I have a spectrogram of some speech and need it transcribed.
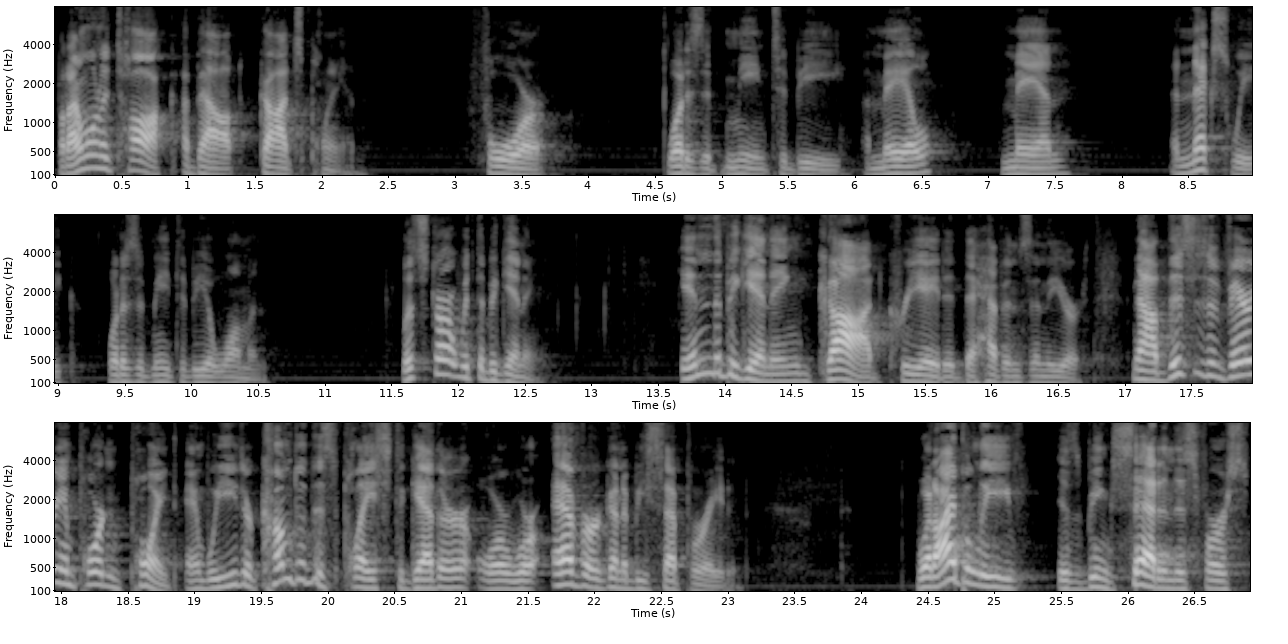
But I want to talk about God's plan for what does it mean to be a male, man, and next week, what does it mean to be a woman? Let's start with the beginning. In the beginning, God created the heavens and the earth. Now, this is a very important point, and we either come to this place together or we're ever going to be separated. What I believe is being said in this first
